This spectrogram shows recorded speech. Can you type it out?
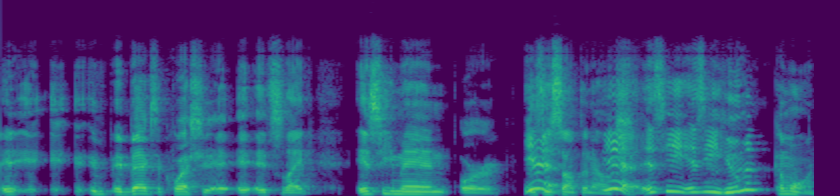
it it, it, it begs the question. It, it, it's like, is he man or is he something else? Yeah, is he is he human? Come on.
